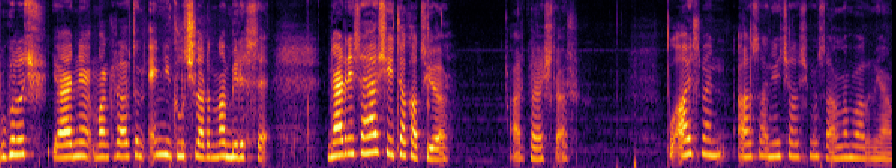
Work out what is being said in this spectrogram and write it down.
Bu kılıç yani Minecraft'ın en iyi kılıçlarından birisi. Neredeyse her şeyi tek atıyor. Arkadaşlar. Bu Iceman asa niye çalışmıyorsa anlamadım ya.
